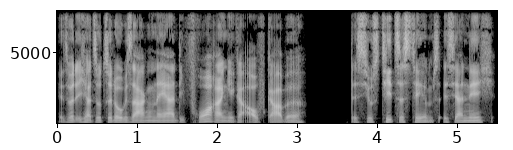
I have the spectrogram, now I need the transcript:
Jetzt würde ich als Soziologe sagen, naja, die vorrangige Aufgabe des Justizsystems ist ja nicht,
